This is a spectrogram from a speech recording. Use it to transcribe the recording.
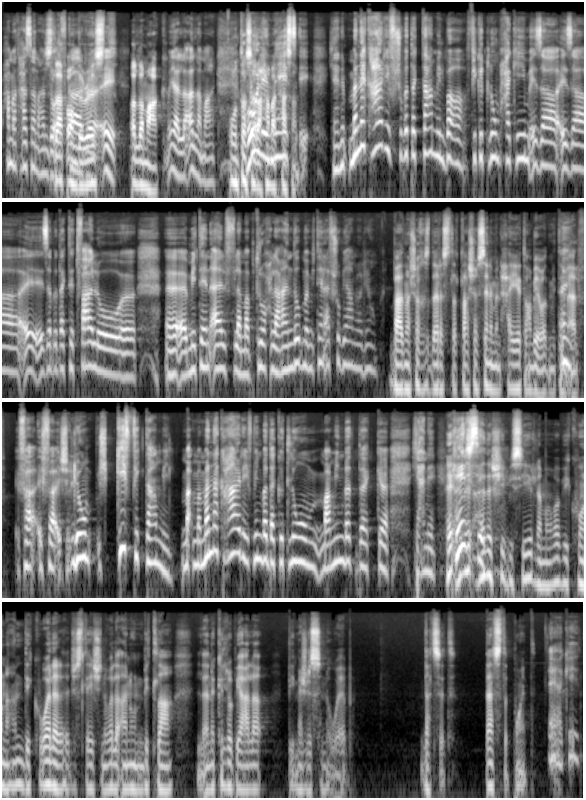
محمد حسن عنده slap on the wrist إيه. الله معك. يلا الله معك. وانتصر هول محمد حسن. إيه، يعني منك عارف شو بدك تعمل بقى. فيك تلوم حكيم إذا إذا إذا بدك تدفع له آه، آه، 200 ألف لما بتروح لعنده. ب 200 ألف شو بيعملوا اليوم؟ بعد ما شخص درس 13 سنة من حياته عم بيقبض 200 ألف. ف... فاليوم كيف فيك تعمل؟ ما ما- منك عارف مين بدك تلوم مع مين بدك يعني كارثة. هذا الشيء بيصير لما ما بيكون عندك ولا legislation ولا قانون بيطلع لأنه كله بيعلق بمجلس النواب. That's it. That's the point. إيه أكيد.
